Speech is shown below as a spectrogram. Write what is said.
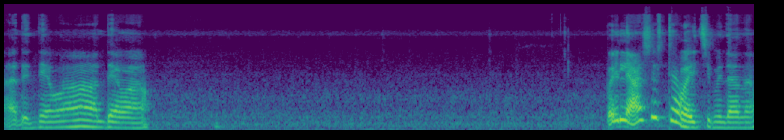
अरे देवा देवा. पहिले अशीच ठेवायची मी दादा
